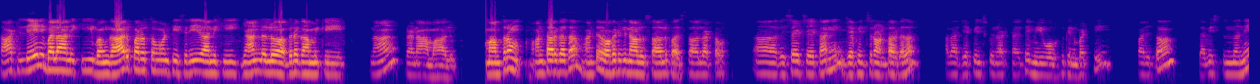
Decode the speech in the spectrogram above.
సాటి లేని బలానికి బంగారు పర్వతం వంటి శరీరానికి జ్ఞానులలో అగ్రగామికి నా ప్రణామాలు. మంత్రం అంటారు కదా అంటే ఒకటికి నాలుగు సార్లు పది సార్లు అట్లా రిసైడ్ చేయటాన్ని జపించడం అంటారు కదా అలా జపించుకున్నట్లయితే మీ ఓపికని బట్టి ఫలితం లభిస్తుందని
